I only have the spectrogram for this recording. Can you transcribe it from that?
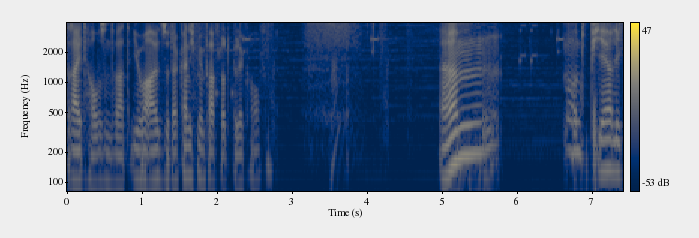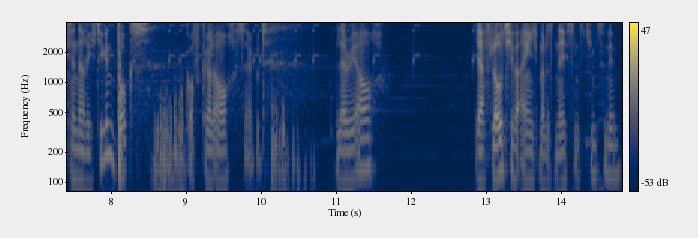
3000 Watt. Jo, also, da kann ich mir ein paar Flottbälle kaufen. Ähm, und Pierre liegt in der richtigen Box. Goffgirl auch, sehr gut. Larry auch. Ja, Floaty war eigentlich mal das nächste ins Team zu nehmen.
